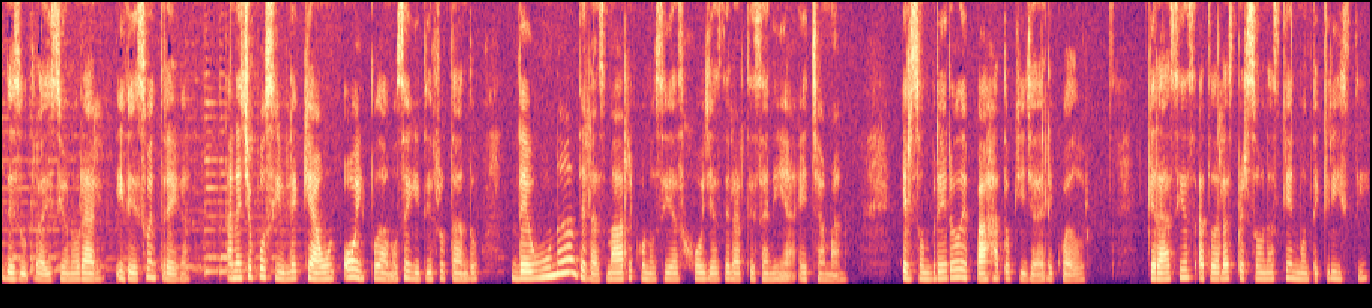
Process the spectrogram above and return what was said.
de su tradición oral y de su entrega, han hecho posible que aún hoy podamos seguir disfrutando de una de las más reconocidas joyas de la artesanía hecha a mano, el sombrero de paja toquilla del Ecuador Gracias a todas las personas que en Montecristi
